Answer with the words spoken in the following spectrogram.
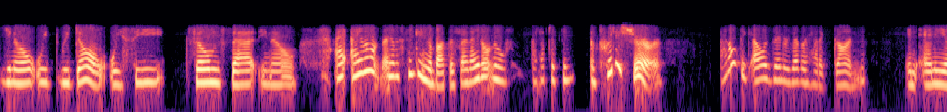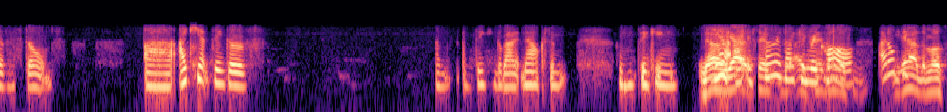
You know, we we don't. We see films that, you know, I I don't I was thinking about this and I don't know if I'd have to think I'm pretty sure I don't think Alexander's ever had a gun in any of his films. Uh I can't think of I'm I'm thinking about it now cuz I'm I'm thinking No, Yeah, yeah. I- as far as I can recall, most- I don't think yeah, the most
